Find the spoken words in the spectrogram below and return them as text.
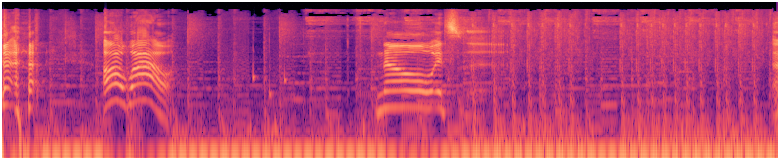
oh, wow. No, it's... Uh...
